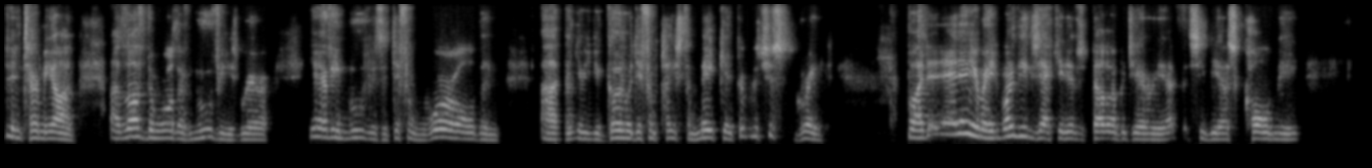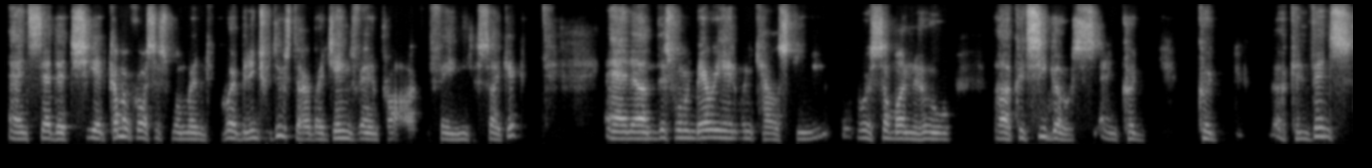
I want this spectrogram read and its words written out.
didn't turn me on. I love the world of movies where you know, every movie is a different world and uh, you, you go to a different place to make it. It was just great. But at any rate, one of the executives, Bella Bajaria at CBS, called me and said that she had come across this woman who had been introduced to her by James Van Praagh, famed psychic. And um, this woman, Mary Ann Winkowski, was someone who uh, could see ghosts and could could uh, convince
